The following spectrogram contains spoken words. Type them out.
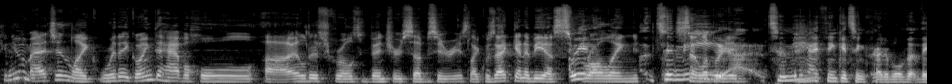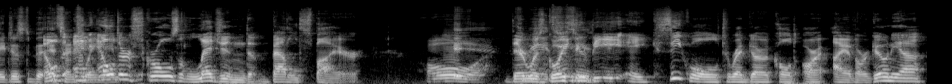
can you imagine? Like, were they going to have a whole uh, Elder Scrolls Adventure subseries? Like, was that going to be a mean, sprawling, To me, celebrated? uh, to me, I think it's incredible that they just Elder, essentially an Elder Scrolls Legend Battle Battlespire. oh, There To me, was going to be a sequel to Redguard called Ar- Eye of Argonia,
